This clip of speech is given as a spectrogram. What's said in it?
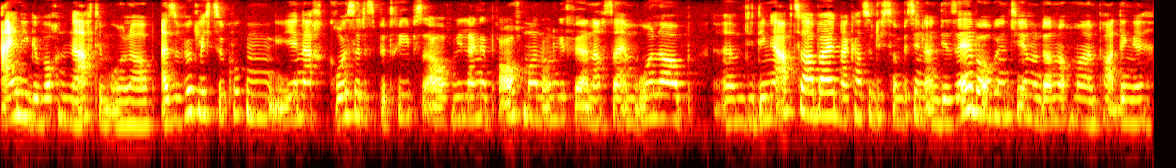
einige Wochen nach dem Urlaub. Also wirklich zu gucken, je nach Größe des Betriebs auch, wie lange braucht man ungefähr nach seinem Urlaub, ähm, die Dinge abzuarbeiten. Da kannst du dich so ein bisschen an dir selber orientieren und dann nochmal ein paar Dinge,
